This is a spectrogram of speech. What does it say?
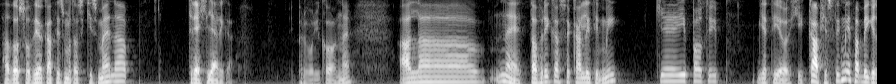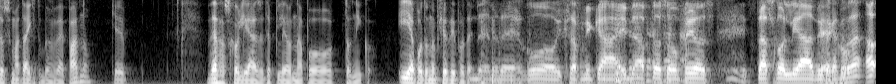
θα δώσω δύο καθίσματα σκισμένα, τρία χιλιάρικα». Υπερβολικό, ναι. Αλλά ναι, τα βρήκα σε καλή τιμή και είπα ότι γιατί όχι. Κάποια στιγμή θα μπει και το σηματάκι του BMW πάνω και δεν θα σχολιάζεται πλέον από τον Νίκο ή από τον οποιοδήποτε. ναι, ναι, ναι. Εγώ ξαφνικά είναι αυτός ο οποίος τα σχολιάζει τα Εγώ- καθίσματα.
